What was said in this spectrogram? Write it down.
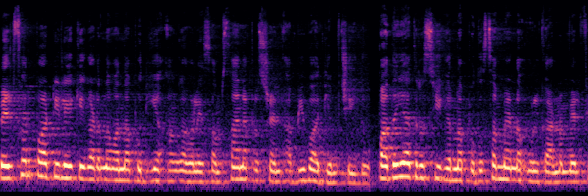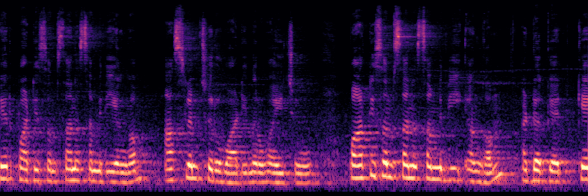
വെൽഫെയർ പാർട്ടിയിലേക്ക് കടന്നു വന്ന പുതിയ അംഗങ്ങളെ സംസ്ഥാന പ്രസിഡന്റ് അഭിവാദ്യം ചെയ്തു. പദയാത്ര സ്വീകരണ പൊതുസമ്മേളന ഉദ്ഘാടനം വെൽഫെയർ പാർട്ടി സംസ്ഥാന സമിതി അംഗം അസ്ലം ചെറുവാടി നിർവഹിച്ചു. പാർട്ടി സംസ്ഥാന സമിതി അംഗം അഡ്വക്കേറ്റ് കെ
